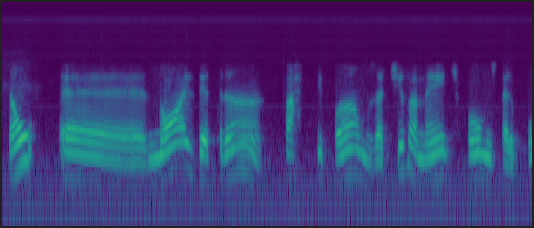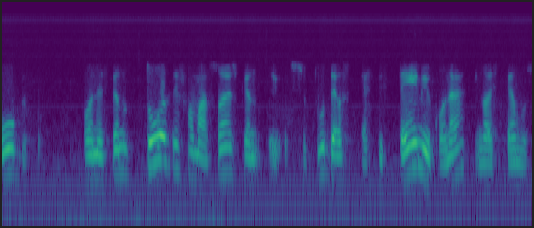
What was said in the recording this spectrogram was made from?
Então, é, nós, Detran, participamos ativamente com o Ministério Público, fornecendo todas as informações, porque isso tudo é, é sistêmico, né? E nós temos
